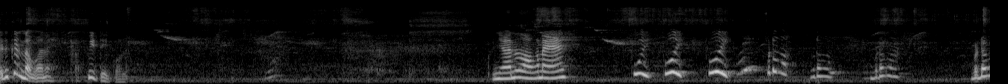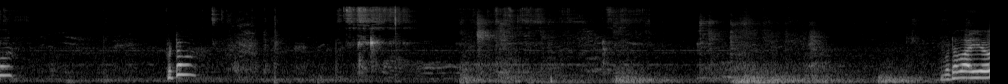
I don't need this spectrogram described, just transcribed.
എടുക്കണ്ട മോനെ അപ്പിട്ടേക്കോളാം ഞാൻ നോക്കണേ. പോയി പോയി പോയി. ഇവിടെ വാ ഇവിടെ വാ ഇവിടെ വാ ഇവിടെ വാ. ഇവിടെ വായോ.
